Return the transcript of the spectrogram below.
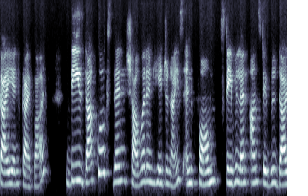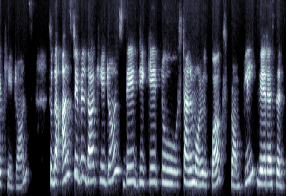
chi and chi bar. These dark quarks then shower and hadronize and form stable and unstable dark hadrons. So the unstable dark hadrons, they decay to standard model quarks promptly, whereas the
